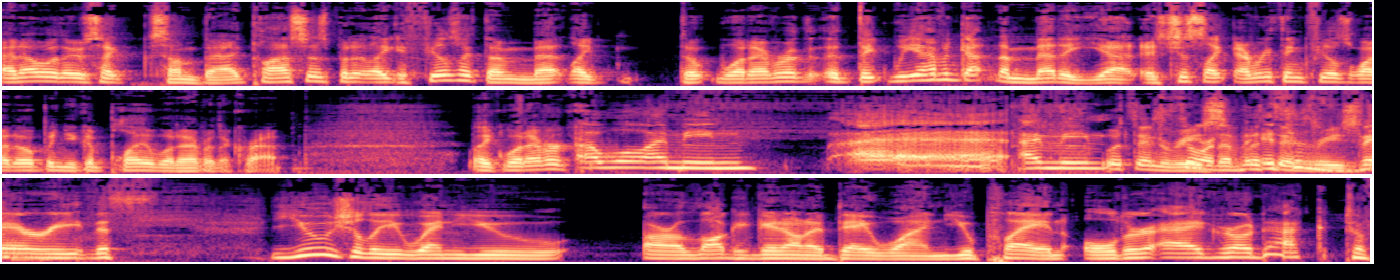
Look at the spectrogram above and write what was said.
i know there's like some bad classes but it, like it feels like the met like the whatever the, we haven't gotten a meta yet it's just like everything feels wide open you can play whatever the crap like whatever Uh, well, I mean, eh, I mean, Within sort reason- of. within this is reason. very this. Usually, when you are logging in on a day one, you play an older aggro deck to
